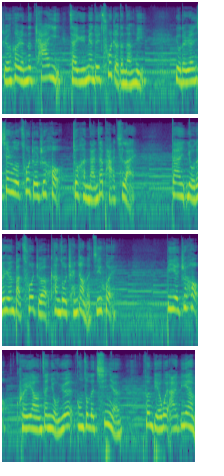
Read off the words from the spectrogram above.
人和人的差异在于面对挫折的能力。有的人陷入了挫折之后，就很难再爬起来；但有的人把挫折看作成长的机会。毕业之后，Crayon 在纽约工作了七年，分别为 IBM、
